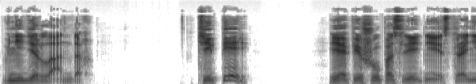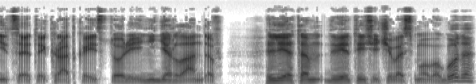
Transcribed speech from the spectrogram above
в Нидерландах. Теперь я пишу последние страницы этой краткой истории Нидерландов. Летом 2008 года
